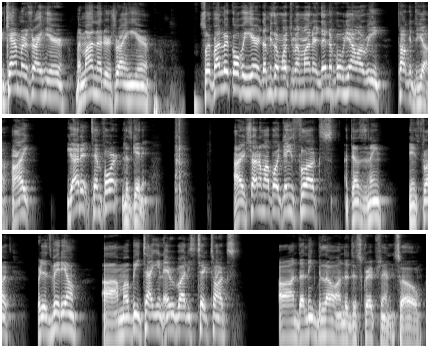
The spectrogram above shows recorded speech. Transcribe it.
The camera's right here, my monitor's right here. So if I look over here, that means I'm watching my monitor, then if over here I'm gonna be talking to y'all, alright? You got it? 10-4? Let's get it. Alright, shout out my boy James Flux. I think that's his name. James Flux. For this video, uh, I'm gonna be tagging everybody's TikToks on the link below on the description. So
